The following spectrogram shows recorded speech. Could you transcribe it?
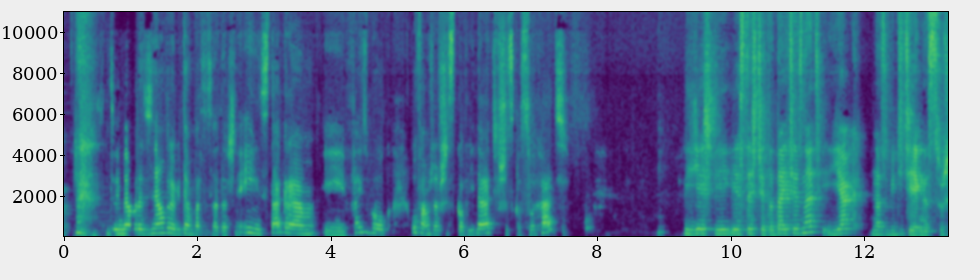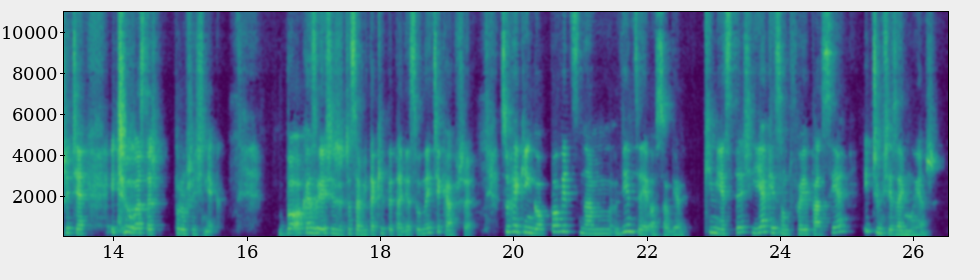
Dzień dobry, dzień dobry, witam bardzo serdecznie i Instagram, i Facebook. Ufam, że wszystko widać, wszystko słychać. Jeśli jesteście, to dajcie znać, jak nas widzicie, jak nas słyszycie i czy u Was też poruszy śnieg. Bo okazuje się, że czasami takie pytania są najciekawsze. Słuchaj, Kingo, powiedz nam więcej o sobie. Kim jesteś, jakie są Twoje pasje i czym się zajmujesz?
